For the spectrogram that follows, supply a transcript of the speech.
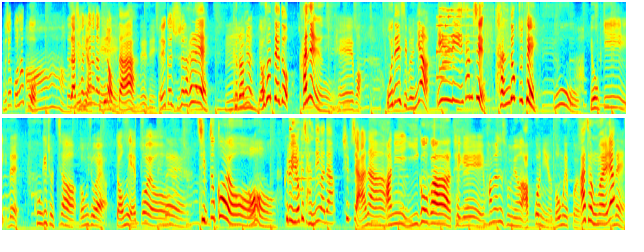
무조건 확보. 아, 근데 나 여기 잔디마당 앞에. 필요 없다. 네네. 여기까지 주차를 할래. 음. 그러면 여섯 대도 가능. 대박. 오늘 집은요, 1, 2, 3층 단독주택. 오. 여기 네. 공기 좋죠? 너무 좋아요. 너무 예뻐요. 네. 집도 커요. 어. 그리고 이렇게 잔디마당 쉽지 않아. 아니 이거가 되게 화면에서 보면 압권이에요. 너무 예뻐요. 아 정말요? 네.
